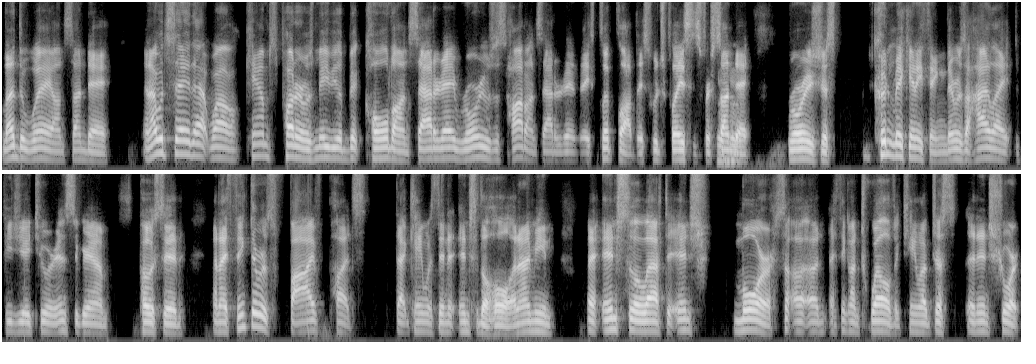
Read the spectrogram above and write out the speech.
led the way on Sunday and I would say that while Cam's putter was maybe a bit cold on Saturday, Rory was just hot on Saturday and they flip flop. They switched places for mm-hmm. Sunday. Rory's just couldn't make anything. There was a highlight the PGA Tour Instagram posted, and I think there was five putts that came within an inch of the hole. And I mean, an inch to the left, an inch more. So, uh, uh I think on 12, it came up just an inch short.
